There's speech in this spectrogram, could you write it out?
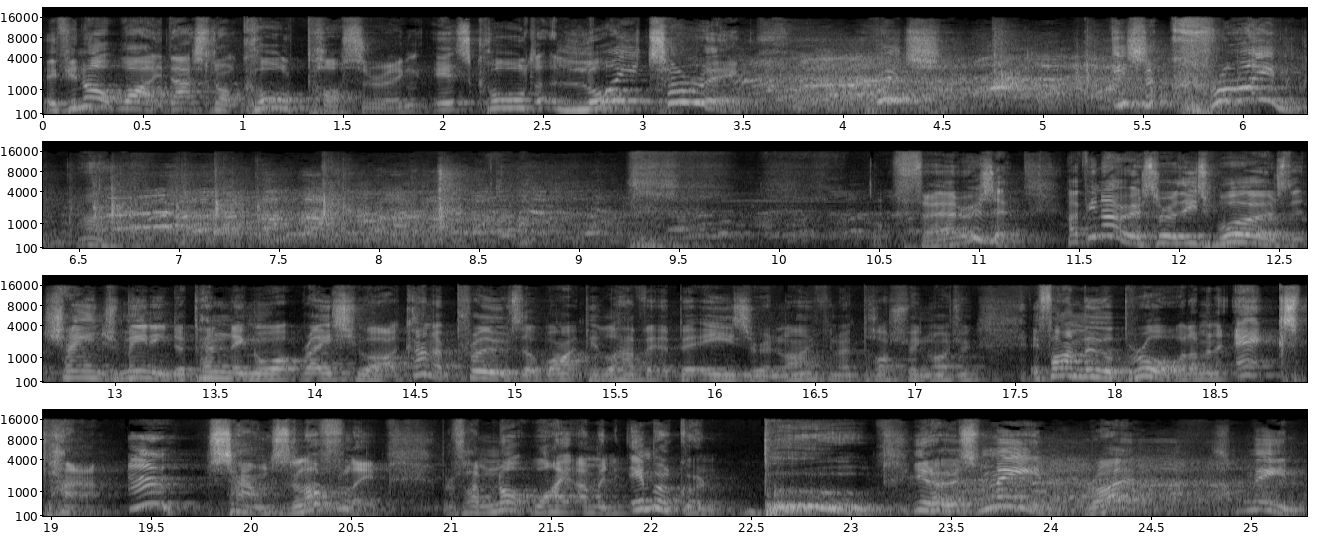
If you're not white, that's not called pottering, it's called loitering, which is a crime. not fair, is it? Have you noticed there are these words that change meaning depending on what race you are? It kind of proves that white people have it a bit easier in life, you know, pottering, loitering. If I move abroad, I'm an expat. Mm, sounds lovely. But if I'm not white, I'm an immigrant. Boo! You know, it's mean, right? Mean.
